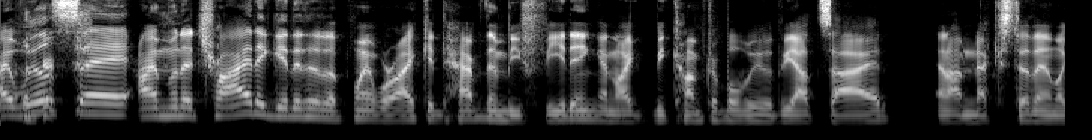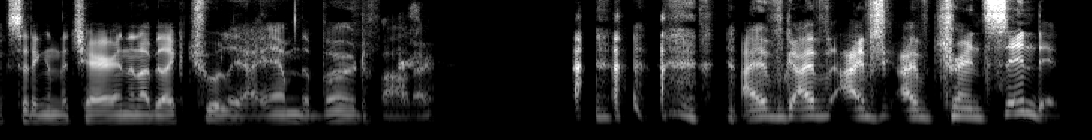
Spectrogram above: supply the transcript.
I will say I'm gonna try to get it to the point where I could have them be feeding and like be comfortable with the outside, and I'm next to them, like sitting in the chair, and then I'll be like, "Truly, I am the bird father." I've I've I've I've transcended,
